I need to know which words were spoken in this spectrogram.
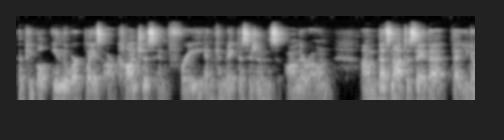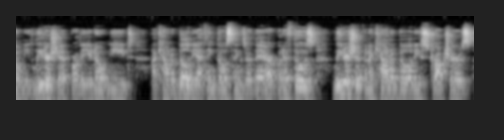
the people in the workplace are conscious and free and can make decisions on their own. Um, that's not to say that that you don't need leadership or that you don't need accountability. I think those things are there. But if those leadership and accountability structures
